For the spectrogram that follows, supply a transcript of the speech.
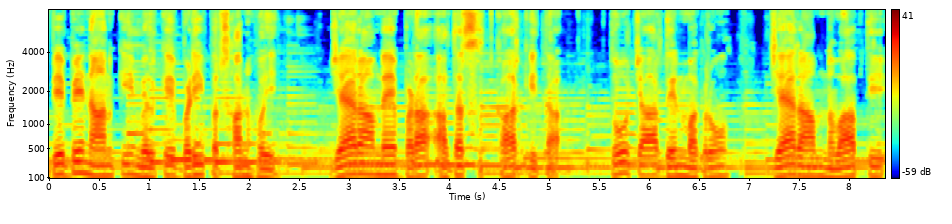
ਬੇਬੇ ਨਾਨਕੀ ਮਿਲ ਕੇ ਬੜੀ ਪ੍ਰਸੰਨ ਹੋਈ। ਜੈ ਰਾਮ ਨੇ ਬੜਾ ਆਦਰ ਸਤਿਕਾਰ ਕੀਤਾ। ਦੋ ਚਾਰ ਦਿਨ ਮਗਰੋਂ ਜੈ ਰਾਮ ਨਵਾਬ ਦੀ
